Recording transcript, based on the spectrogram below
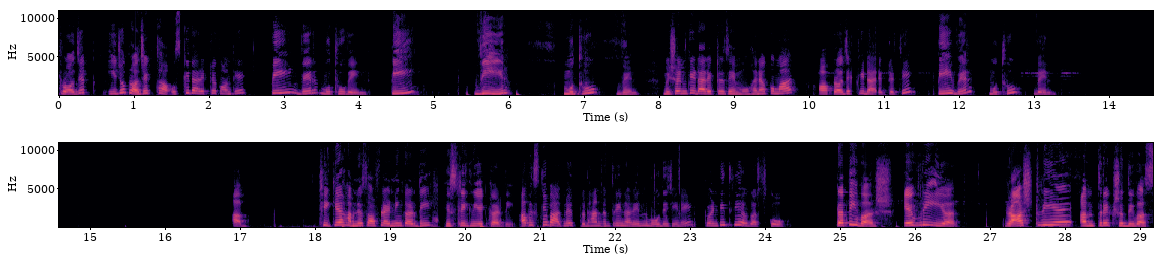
प्रोजेक्ट ये जो प्रोजेक्ट था, उसके डायरेक्टर कौन थे? P Veera Muthuvel P Veera Muthuvel mission के डायरेक्टर थे मोहना कुमार और प्रोजेक्ट की डायरेक्टर थी पी वीर मुथुवेल अब ठीक है, हमने सॉफ्ट लैंडिंग कर दी हिस्ट्री क्रिएट कर दी। अब इसके बाद में प्रधानमंत्री नरेंद्र मोदी जी ने 23 अगस्त को प्रति वर्ष एवरी ईयर राष्ट्रीय अंतरिक्ष दिवस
